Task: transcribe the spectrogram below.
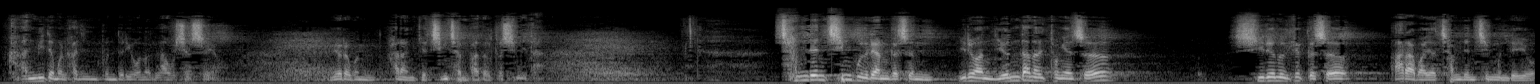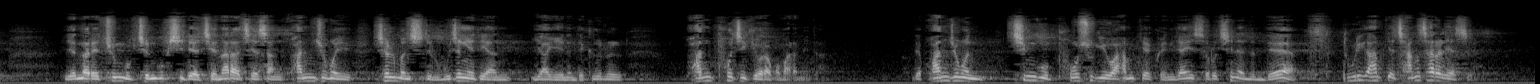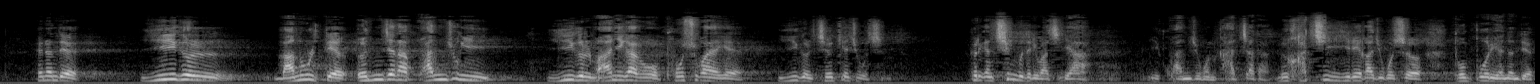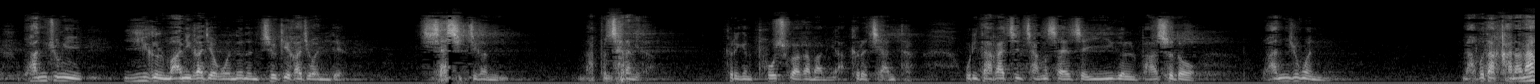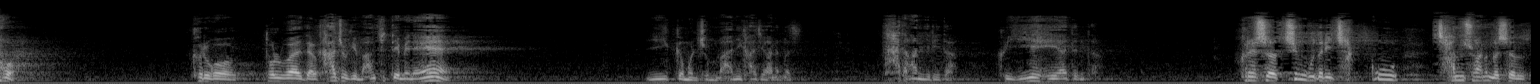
강한 믿음을 가진 분들이 오늘 나오셨어요. 여러분 하나님께 칭찬받을 것입니다. 참된 친구들이라는 것은 이러한 연단을 통해서 시련을 겪어서 알아봐야 참된 친구인데요. 옛날에 중국 전국시대 제나라 재상 관중의 젊은 시절 우정에 대한 이야기가 있는데 그거를 관포지교라고 말합니다. 근데 관중은 친구 포수기와 함께 굉장히 서로 친했는데 둘이가 함께 장사를 했어요. 했는데 이익을 나눌 때 언제나 관중이 이익을 많이 가고 포수가에게 이익을 적게 주었습니다. 그러니까 친구들이 와서 야, 이 관중은 가짜다. 너 같이 일해가지고서 돈벌이 했는데 관중이 이익을 많이 가져가고 너는 적게 가져왔는데 자식 지금 나쁜 사람이다. 그러기엔 포수가 가만이야. 그렇지 않다. 우리 다 같이 장사해서 이익을 봐서도 관중은 나보다 가난하고 그리고 돌봐야 될 가족이 많기 때문에 이익금을 좀 많이 가져가는 것은 타당한 일이다. 그 이해해야 된다. 그래서 친구들이 자꾸 참수하는 것을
